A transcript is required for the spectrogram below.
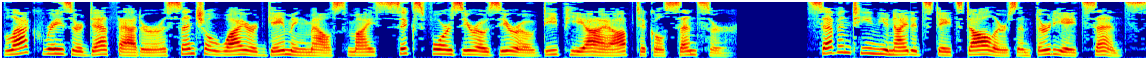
Black Razer DeathAdder Essential Wired Gaming Mouse My 6400 DPI Optical Sensor. 17 United States dollars and 38 cents.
